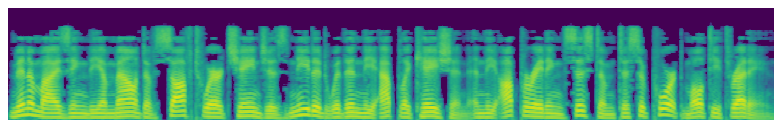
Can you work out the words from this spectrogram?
minimizing the amount of software changes needed within the application and the operating system to support multithreading.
